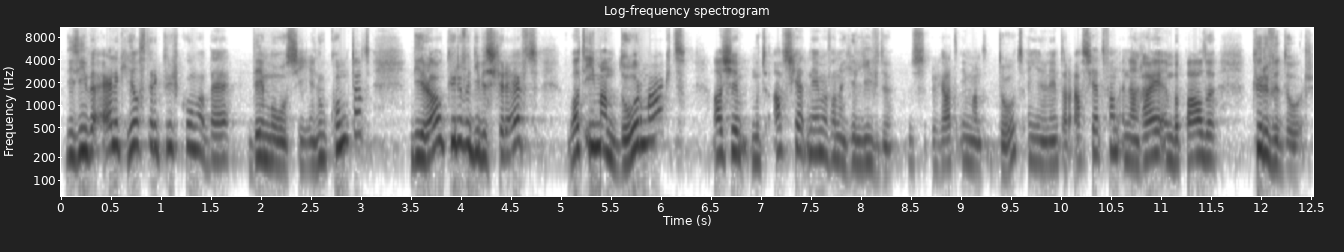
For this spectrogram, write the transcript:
die zien we eigenlijk heel sterk terugkomen bij demotie. En hoe komt dat? Die rouwcurve die beschrijft wat iemand doormaakt als je moet afscheid nemen van een geliefde. Dus er gaat iemand dood en je neemt daar afscheid van en dan ga je een bepaalde curve door.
